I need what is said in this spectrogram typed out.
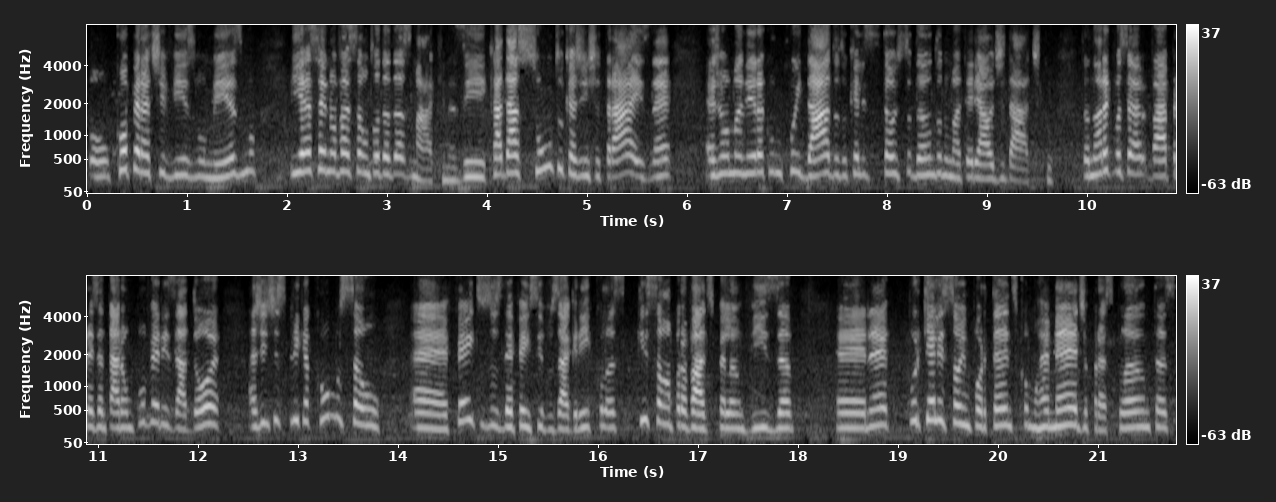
o cooperativismo mesmo e essa inovação toda das máquinas. E cada assunto que a gente traz, né, é de uma maneira com cuidado do que eles estão estudando no material didático. Então, na hora que você vai apresentar um pulverizador, a gente explica como são é, feitos os defensivos agrícolas, que são aprovados pela Anvisa, é, né, porque eles são importantes como remédio para as plantas.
